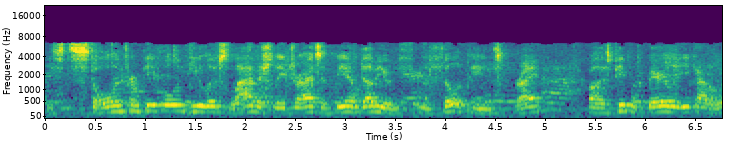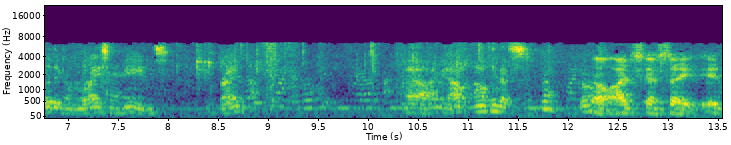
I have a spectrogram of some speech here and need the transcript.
He's stolen from people. He lives lavishly, drives a BMW in, in the Philippines, right? While his people barely eke out a living on rice and beans, right? Now, I mean, I don't, I don't think that's. No, no I'm just going to say it.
